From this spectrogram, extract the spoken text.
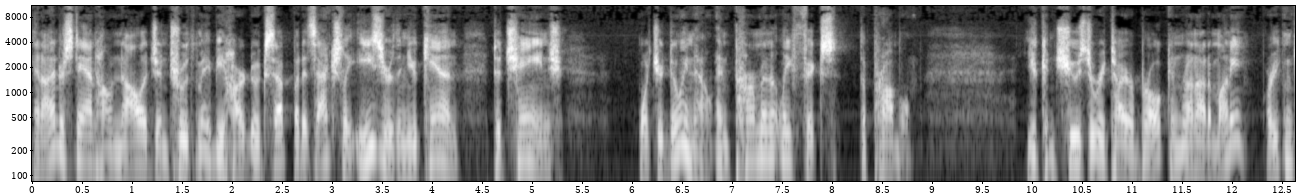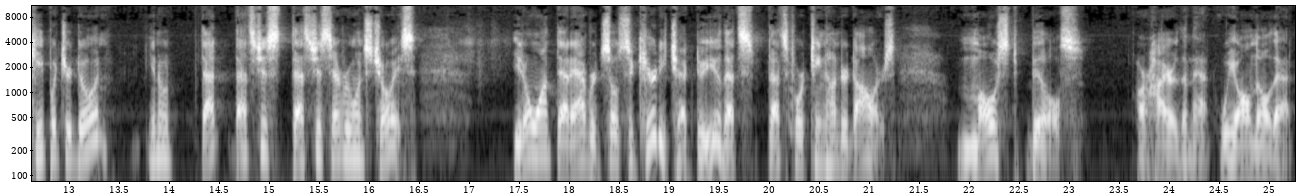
And I understand how knowledge and truth may be hard to accept, but it's actually easier than you can to change what you're doing now and permanently fix the problem. You can choose to retire broke and run out of money, or you can keep what you're doing. You know, that that's just that's just everyone's choice. You don't want that average social security check, do you? That's that's fourteen hundred dollars. Most bills are higher than that. We all know that.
